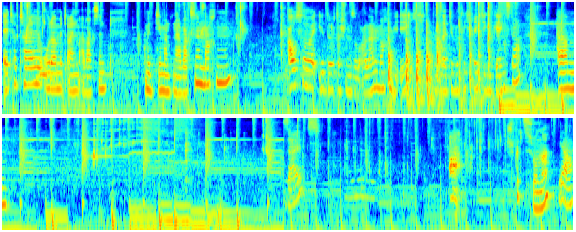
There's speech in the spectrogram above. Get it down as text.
Elternteil oder mit einem Erwachsenen, mit jemandem Erwachsenen machen. Außer ihr dürft das schon so alleine machen wie ich. Dann seid ihr wirklich richtige Gangster. Ähm, Salz. Ah, Spitz schon, ne? ja.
